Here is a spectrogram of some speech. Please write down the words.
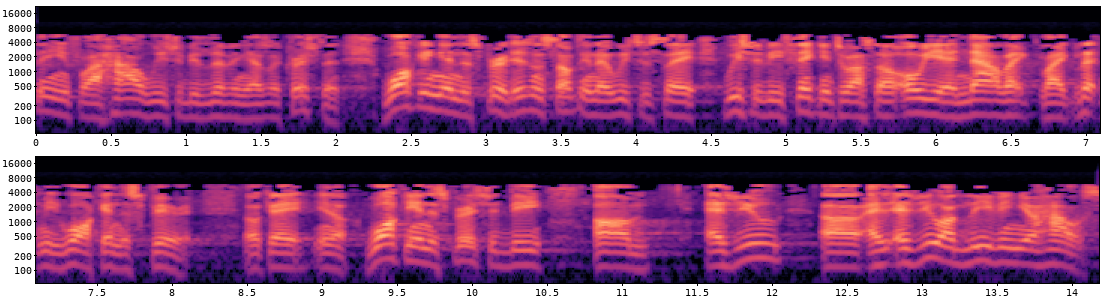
theme for how we should be living as a Christian. Walking in the Spirit isn't something that we should say, we should be thinking to ourselves, oh yeah, now like, like, let me walk in the Spirit. Okay? You know, walking in the Spirit should be, um, as you, uh, as, as you are leaving your house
